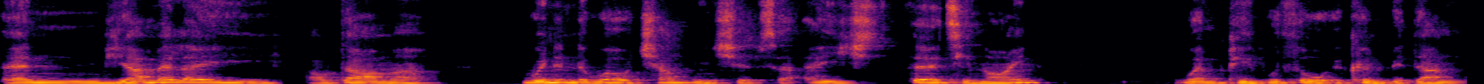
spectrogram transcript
And Yamile Aldama winning the world championships at age 39 when people thought it couldn't be done.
